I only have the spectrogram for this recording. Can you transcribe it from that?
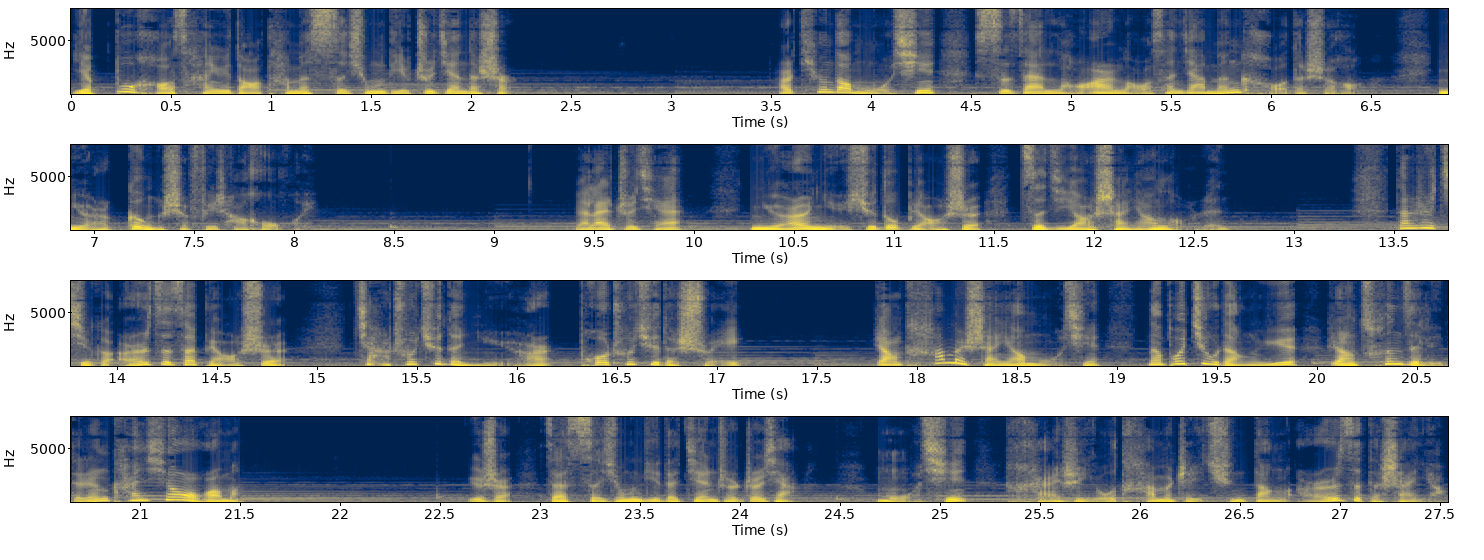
也不好参与到他们四兄弟之间的事儿。而听到母亲死在老二、老三家门口的时候，女儿更是非常后悔。原来之前女儿、女婿都表示自己要赡养老人。但是几个儿子则表示，嫁出去的女儿泼出去的水，让他们赡养母亲，那不就等于让村子里的人看笑话吗？于是，在四兄弟的坚持之下，母亲还是由他们这群当儿子的赡养。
